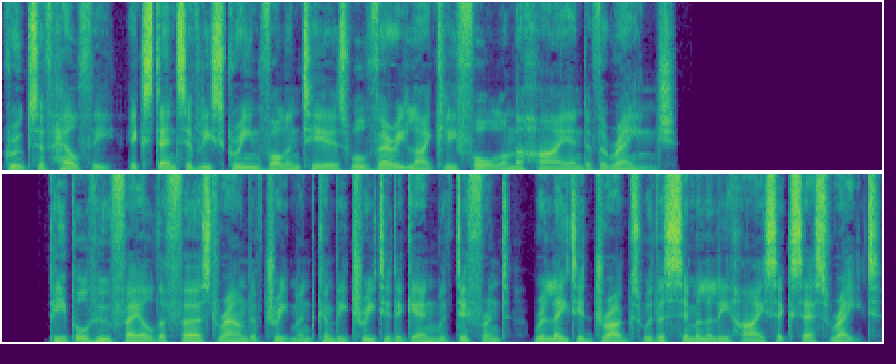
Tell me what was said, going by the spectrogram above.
Groups of healthy, extensively screened volunteers will very likely fall on the high end of the range. People who fail the first round of treatment can be treated again with different, related drugs with a similarly high success rate.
